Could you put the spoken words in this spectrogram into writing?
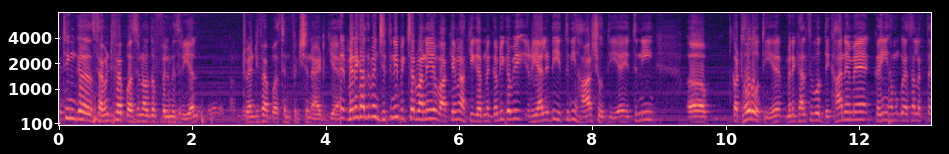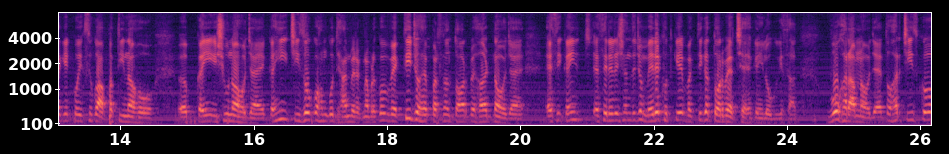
I think seventy five percent of the film is real twenty five percent fiction add किया है। मेरे ख्याल से जितनी पिक्चर बनी है वाकई में हकीकत में कभी कभी रियलिटी इतनी हार्श होती है इतनी uh, कठोर होती है मेरे ख्याल से वो दिखाने में कहीं हमको ऐसा लगता है कि कोई किसी को आपत्ति ना हो कहीं इशू ना हो जाए कहीं चीज़ों को हमको ध्यान में रखना पड़े कोई व्यक्ति जो है पर्सनल तौर पे हर्ट ना हो जाए ऐसी कई ऐसे रिलेशन है जो मेरे खुद के व्यक्तिगत तौर पे अच्छे हैं कई लोगों के साथ वो खराब ना हो जाए तो हर चीज़ को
